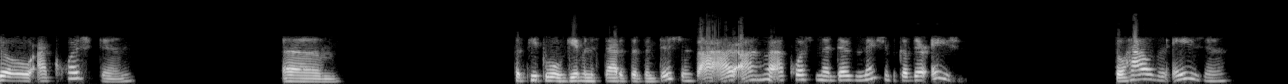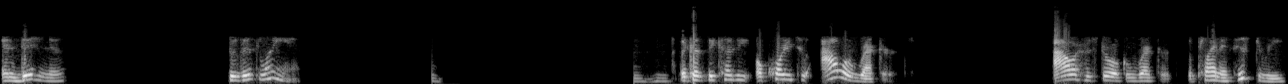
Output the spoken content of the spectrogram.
So I question um, the people who are given the status of indigenous. I, I, I question that designation because they're Asian. So how is an Asian indigenous to this land? hmm Because because he, according to our records, our historical records, the planet's history,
